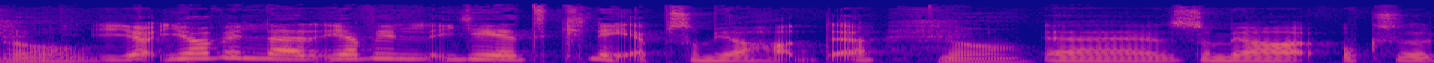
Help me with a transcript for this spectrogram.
Ja. Jag, jag, vill lära, jag vill ge ett knep som jag hade, Ja. eh, som jag också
